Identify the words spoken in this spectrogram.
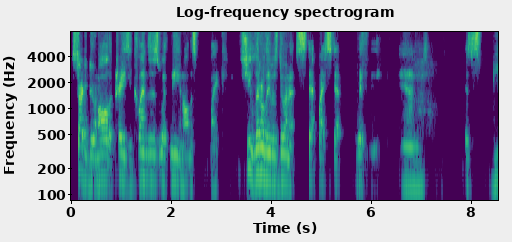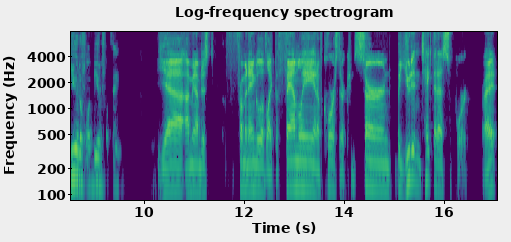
started doing all the crazy cleanses with me and all this like she literally was doing it step by step with me. And it's beautiful, beautiful thing. Yeah. I mean, I'm just from an angle of like the family, and of course they're concerned, but you didn't take that as support, right?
